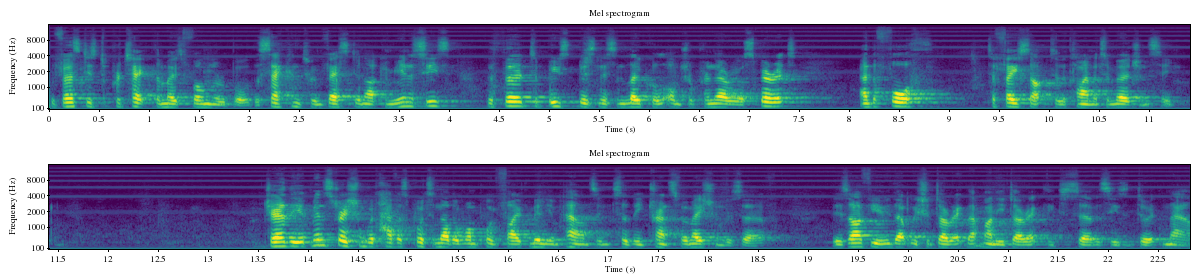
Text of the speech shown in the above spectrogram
The first is to protect the most vulnerable, the second, to invest in our communities, the third, to boost business and local entrepreneurial spirit, and the fourth, to face up to the climate emergency. Chair, the administration would have us put another £1.5 million into the transformation reserve. It is our view that we should direct that money directly to services and do it now.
